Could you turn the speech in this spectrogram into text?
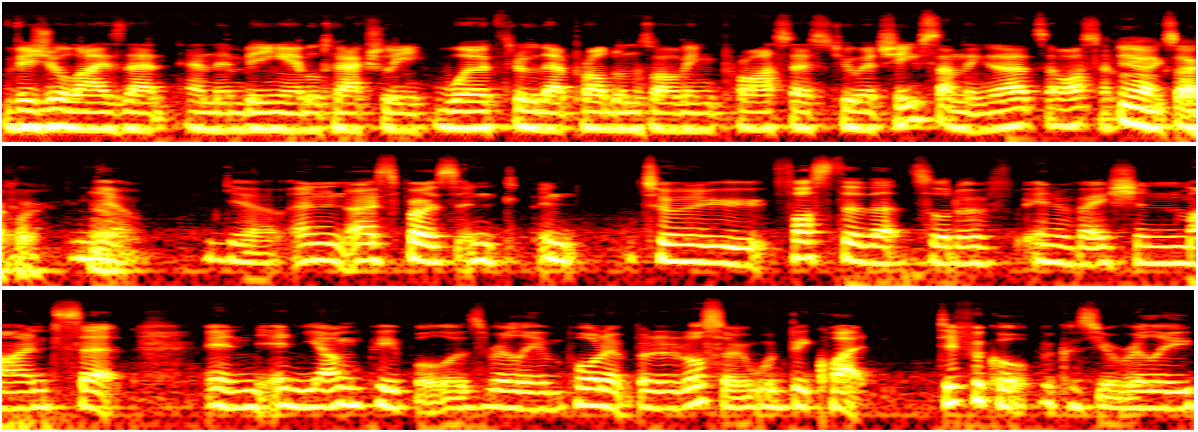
visualize that, and then being able to actually work through that problem solving process to achieve something. That's awesome. Yeah, exactly. Yeah, yeah, and I suppose in, in to foster that sort of innovation mindset in in young people is really important, but it also would be quite difficult because you're really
